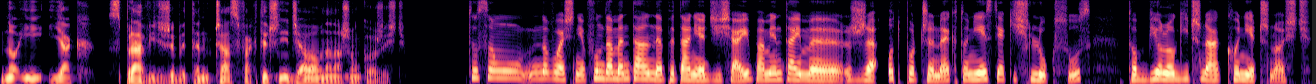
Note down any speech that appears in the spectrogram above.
No i jak sprawić, żeby ten czas faktycznie działał na naszą korzyść? To są, no właśnie, fundamentalne pytania dzisiaj. Pamiętajmy, że odpoczynek to nie jest jakiś luksus, to biologiczna konieczność.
